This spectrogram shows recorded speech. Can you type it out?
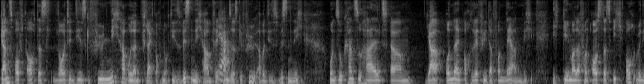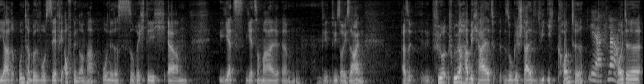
ganz oft auch, dass Leute dieses Gefühl nicht haben oder vielleicht auch noch dieses Wissen nicht haben. Vielleicht Ja. haben sie das Gefühl, aber dieses Wissen nicht. Und so kannst du halt ähm, ja online auch sehr viel davon lernen. Ich, ich gehe mal davon aus, dass ich auch über die Jahre unterbewusst sehr viel aufgenommen habe, ohne das so richtig ähm, jetzt, jetzt nochmal, ähm, wie, wie soll ich sagen, also für, früher habe ich halt so gestaltet, wie ich konnte. Ja, klar. Heute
